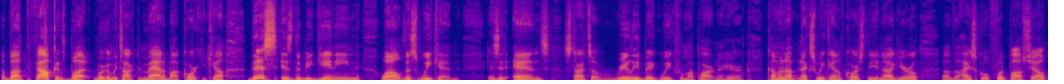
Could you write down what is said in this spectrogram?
about the Falcons, but we're going to be talking to Matt about Corky Kell. This is the beginning, well, this weekend as it ends starts a really big week for my partner here. Coming up next weekend, of course, the inaugural of the high school football show,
